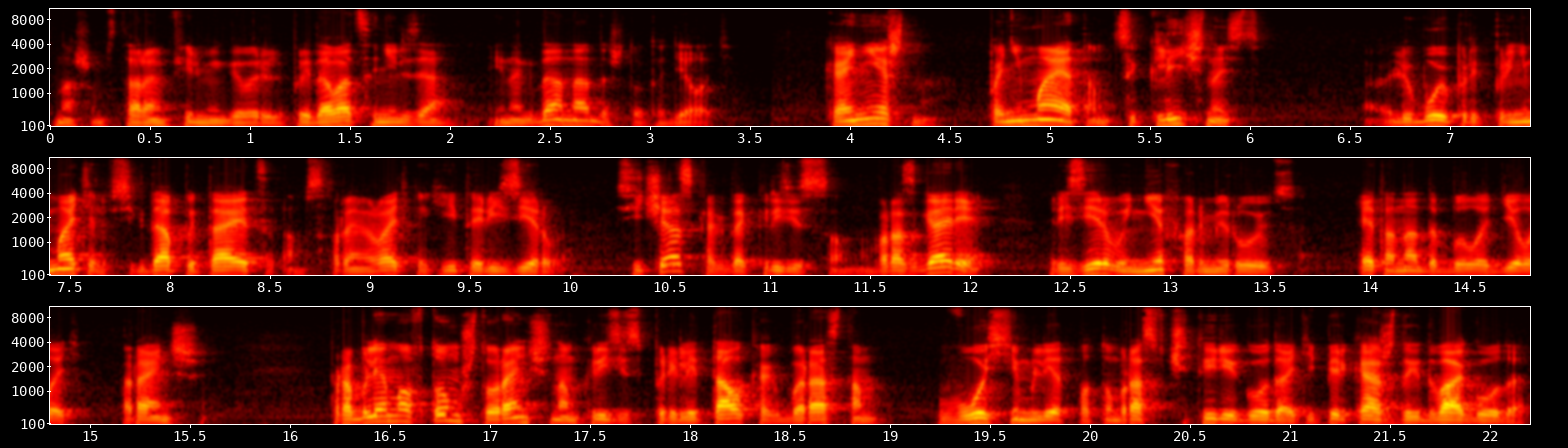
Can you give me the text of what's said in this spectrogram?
в нашем старом фильме говорили, предаваться нельзя, иногда надо что-то делать. Конечно, понимая там цикличность, любой предприниматель всегда пытается там сформировать какие-то резервы. Сейчас, когда кризис в разгаре, резервы не формируются. Это надо было делать раньше. Проблема в том, что раньше нам кризис прилетал как бы раз там 8 лет, потом раз в 4 года, а теперь каждые 2 года.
